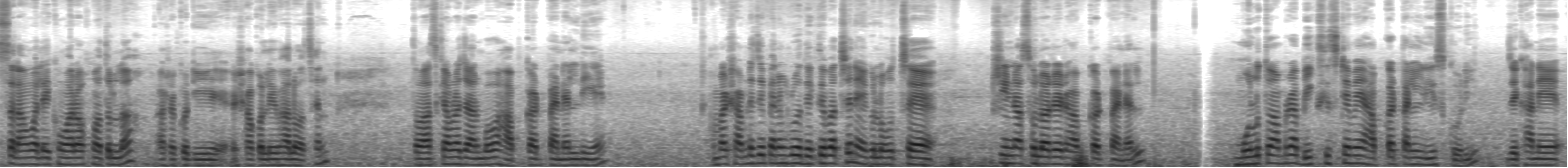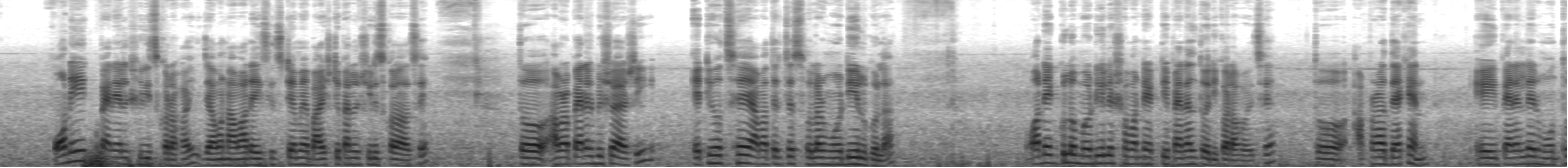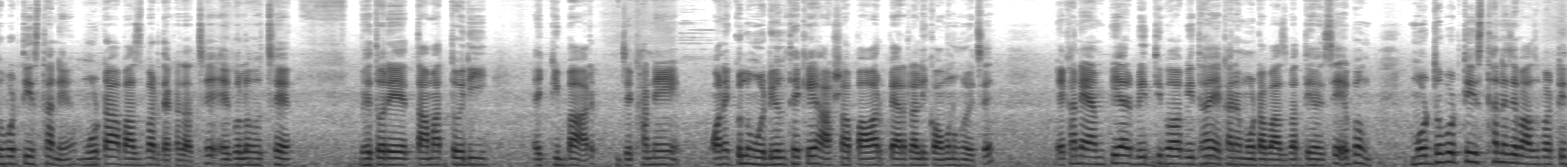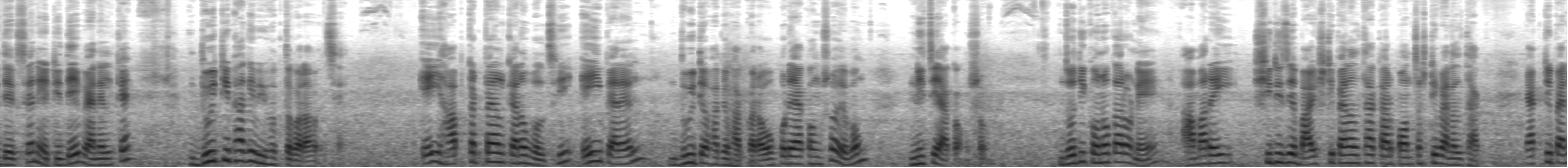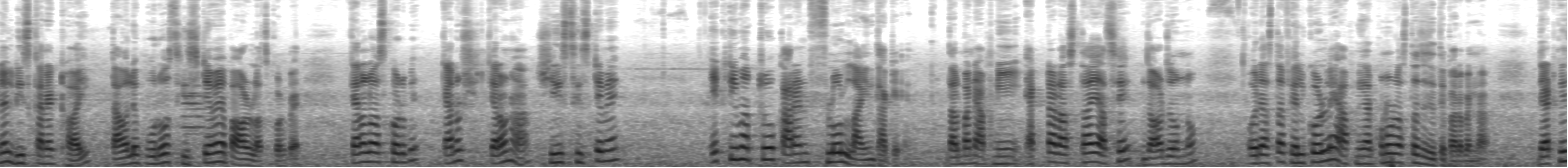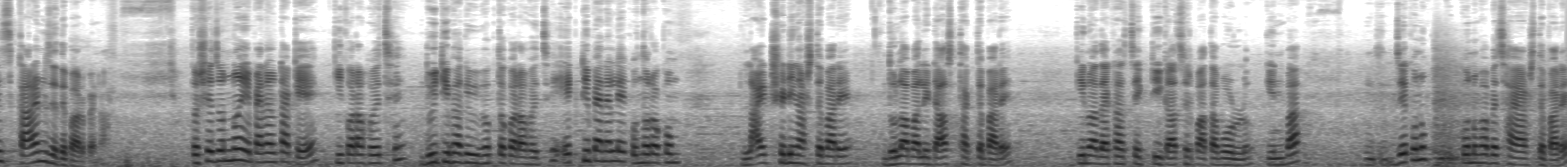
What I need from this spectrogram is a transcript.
আসসালামু আলাইকুম রহমতুল্লাহ। আশা করি সকলেই ভালো আছেন। তো আজকে আমরা জানব হাফ কাট প্যানেল নিয়ে। আমার সামনে যে প্যানেলগুলো দেখতে পাচ্ছেন, এগুলো হচ্ছে ট্রিনা সোলারের হাফ কাট প্যানেল। মূলত আমরা বিগ সিস্টেমে হাফ কাট প্যানেল ইউজ করি, যেখানে অনেক প্যানেল সিরিজ করা হয়। যেমন আমার এই সিস্টেমে বাইশটি প্যানেল সিরিজ করা আছে। তো আমরা প্যানেল বিষয়ে আসি। এটি হচ্ছে আমাদের যে সোলার মডিউলগুলা। অনেকগুলো মডিউলের সমানে একটি প্যানেল তৈরি করা হয়েছে। তো আপনারা দেখেন, এই প্যানেলের মধ্যবর্তী স্থানে মোটা বাসবার দেখা যাচ্ছে। এগুলো হচ্ছে ভেতরে তামার তৈরি একটি বার, যেখানে অনেকগুলো মডিউল থেকে আসা পাওয়ার প্যারালালি কমন হয়েছে। এখানে অ্যাম্পিয়ার বৃদ্ধি পাওয়া বিধায় এখানে মোটা বাসবার দেওয়া হয়েছে এবং মধ্যবর্তী স্থানে যে বাসবারটি দেখছেন, এটি দিয়ে প্যানেলকে দুইটি ভাগে বিভক্ত করা হয়েছে। এই হাফ কাট প্যানেল কেন বলছি? এই প্যানেল দুইটা ভাগে ভাগ করা ওপরে এক অংশ এবং নিচে এক অংশ। যদি কোনো কারণে আমার এই সিরিজে বাইশটি প্যানেল থাক আর পঞ্চাশটি প্যানেল থাক, একটি প্যানেল ডিসকানেক্ট হয়, তাহলে পুরো সিস্টেমে পাওয়ার লস করবে। কেন লস করবে? কেন কেননা সিরিজ সিস্টেমে একটি মাত্র কারেন্ট ফ্লোর লাইন থাকে। তার মানে আপনি একটা রাস্তায় আছে যাওয়ার জন্য, ওই রাস্তা ফেল করলে আপনি আর কোনো রাস্তাতে যেতে পারবেন না। দ্যাট মিন্স কারেন্ট যেতে পারবে না। তো সেজন্য এই প্যানেলটাকে কি করা হয়েছে? দুইটি ভাগে বিভক্ত করা হয়েছে। একটি প্যানেলে কোনো রকম লাইট শেডিং আসতে পারে ধুলাবালি ডাস্ট থাকতে পারে, কিংবা দেখা যাচ্ছে একটি গাছের পাতা পড়ল, কিংবা যে কোনো, কোনোভাবে ছায়া আসতে পারে,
